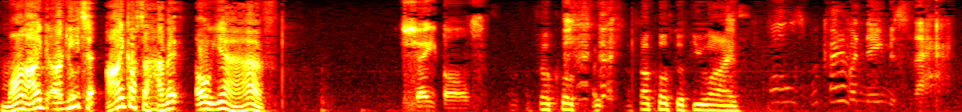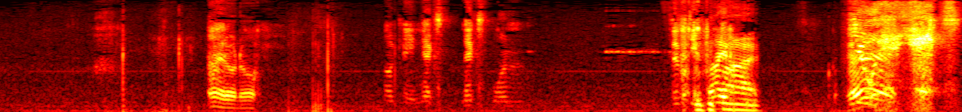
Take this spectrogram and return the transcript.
Come on, I, I need to, I got to have it. Oh yeah, I have. Shite balls. So close. So close to a few lines. Balls, what kind of a name is that? I don't know. Okay, next, next one. 55. Fifty-five. You idiot!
